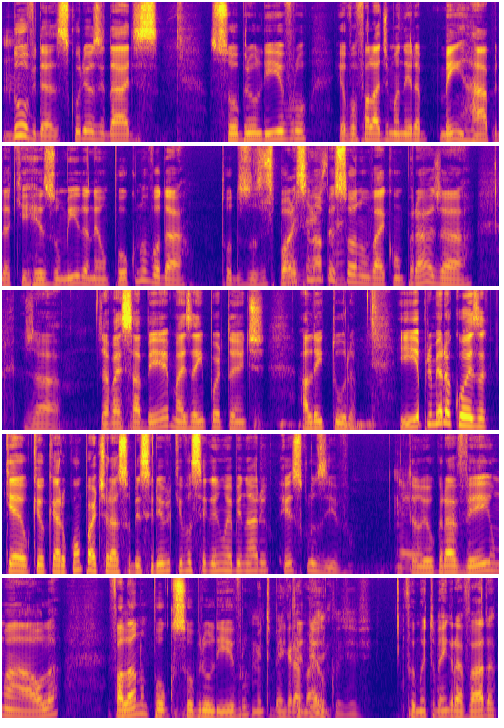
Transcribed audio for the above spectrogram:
dúvidas, curiosidades sobre o livro. Eu vou falar de maneira bem rápida aqui, resumida, né, um pouco. Não vou dar todos os spoilers, senão a né? pessoa não vai comprar, já, já, já vai saber, mas é importante a leitura. E a primeira coisa que é o que eu quero compartilhar sobre esse livro é que você ganha um webinário exclusivo. É. Então eu gravei uma aula falando um pouco sobre o livro. Muito bem gravado, Entendeu? inclusive. Foi muito bem gravada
